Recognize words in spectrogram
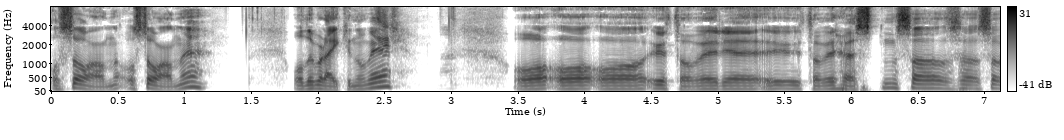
og stående og stående, og det blei ikke noe mer. Og, og utover, utover, høsten, så, så, så,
